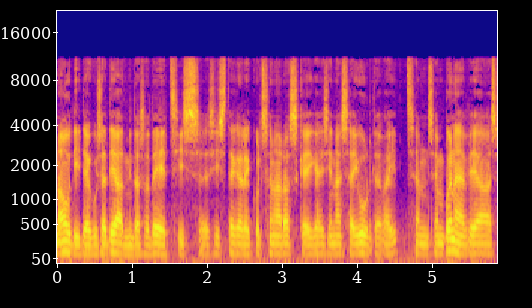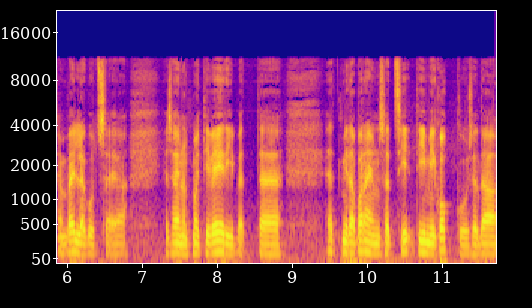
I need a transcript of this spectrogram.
naudid ja kui sa tead, mida sa teed, siis, siis tegelikult sõna raske ei käi sinna asja juurde, vaid see on, see on põnev ja see on väljakutse ja ja see ainult motiveerib, et äh, et mida paremini saad si-, tiimi kokku, seda,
